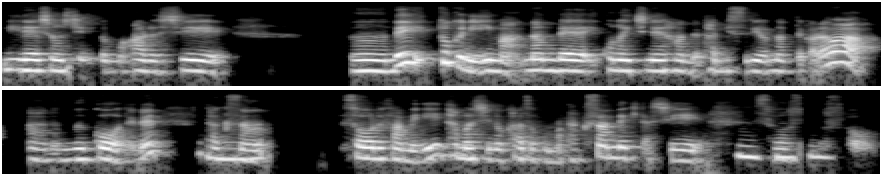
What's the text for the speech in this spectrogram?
リレーションシップもあるし、うん、で特に今南米この1年半で旅するようになってからはあの向こうでねたくさん、ソウルファミリー魂の家族もたくさんできたし、うんそうそうそ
